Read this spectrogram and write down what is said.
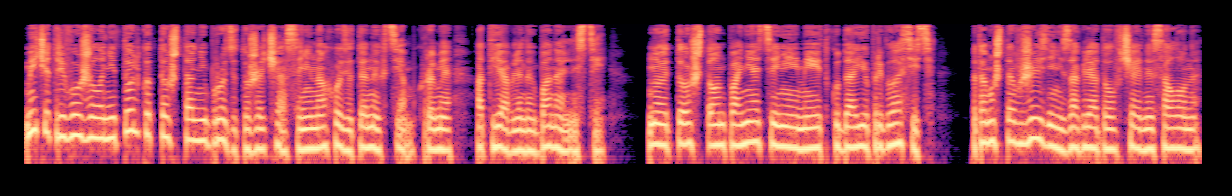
Мичи тревожило не только то, что они бродят уже час и не находят иных тем, кроме отъявленных банальностей, но и то, что он понятия не имеет, куда ее пригласить, потому что в жизни не заглядывал в чайные салоны.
